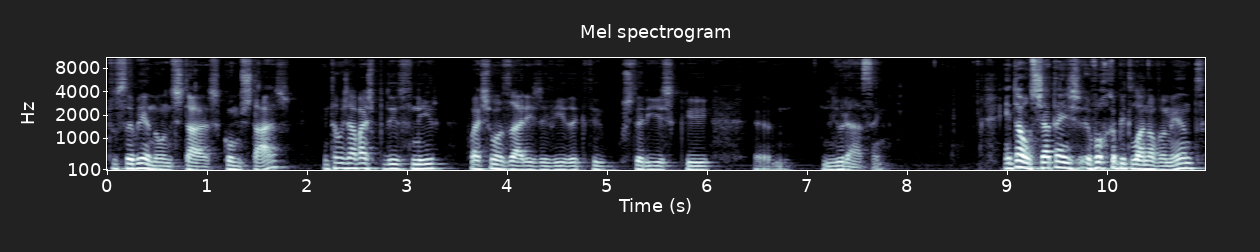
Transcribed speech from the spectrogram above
tu sabendo onde estás, como estás, então já vais poder definir quais são as áreas da vida que gostarias que uh, melhorassem. Então, se já tens, eu vou recapitular novamente,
